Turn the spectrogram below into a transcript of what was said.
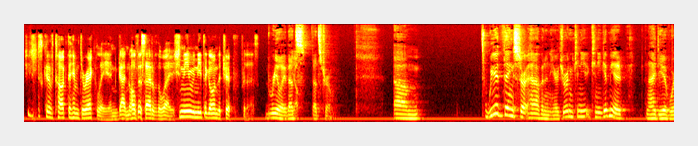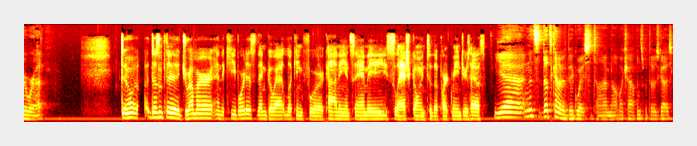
She just could have talked to him directly and gotten all this out of the way. She didn't even need to go on the trip for this. Really, that's that's true. Um, weird things start happening here. Jordan, can you can you give me a, an idea of where we're at? Don't, doesn't the drummer and the keyboardist then go out looking for Connie and Sammy slash going to the park ranger's house? Yeah, and that's that's kind of a big waste of time. Not much happens with those guys.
